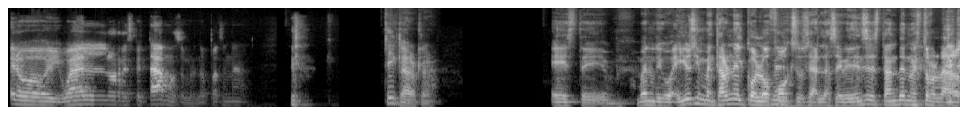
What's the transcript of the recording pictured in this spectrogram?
Pero igual lo respetamos, hombre, no pasa nada. Sí, claro, claro. Este, bueno, digo, ellos inventaron el Colofox, o sea, las evidencias están de nuestro lado.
